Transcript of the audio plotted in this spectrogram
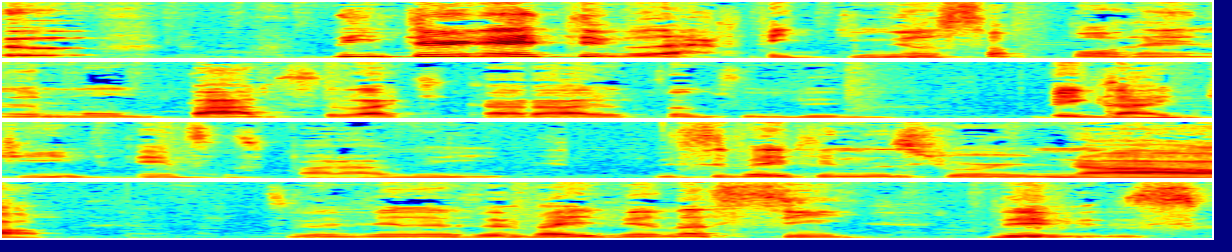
Na internet, ah, fake news essa porra aí, né? Montado, sei lá que caralho, tanto de pegadinha tem essas paradas aí. E você vai vendo no jornal. Você vai vendo, vai vendo assim. Se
